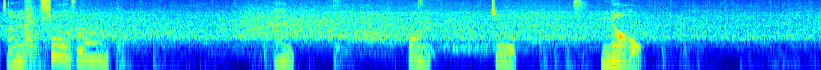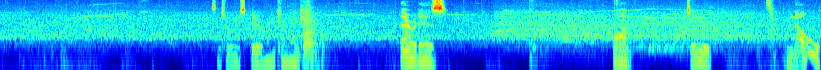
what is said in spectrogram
It's not it. Full of Rome. Then. One. Two. No. Centurion Spear incoming. There it is. One. Two. Th no.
